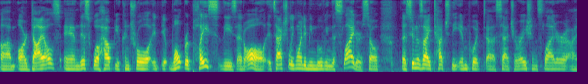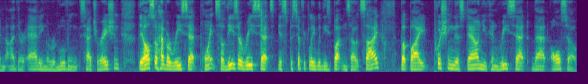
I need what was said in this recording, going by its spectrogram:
um, are dials and this will help you control it, it won't replace these at all. It's actually going to be moving the sliders so as soon as I touch the input uh, saturation slider I'm either adding or removing saturation. They also have a reset point. So these are resets specifically with these buttons outside but by pushing this down you can reset that also.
